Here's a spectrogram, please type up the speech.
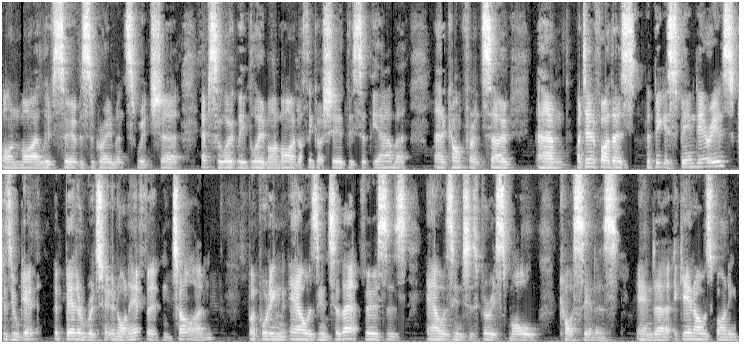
on my lift service agreements, which uh, absolutely blew my mind. I think I shared this at the ARMA uh, conference. So um, identify those the biggest spend areas because you'll get a better return on effort and time by putting hours into that versus hours into very small cost centres. And uh, again, I was finding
